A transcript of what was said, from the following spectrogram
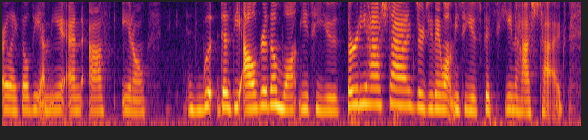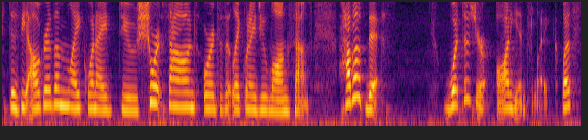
or like they'll DM me and ask, you know, does the algorithm want me to use 30 hashtags or do they want me to use 15 hashtags? Does the algorithm like when I do short sounds or does it like when I do long sounds? How about this? What does your audience like? Let's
